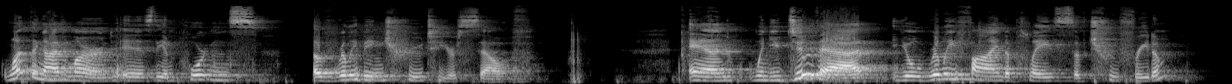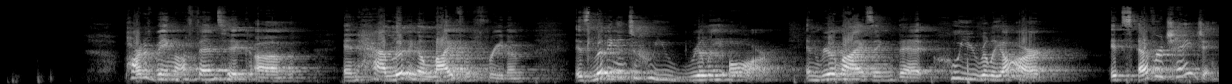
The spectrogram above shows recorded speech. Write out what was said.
one thing I've learned is the importance of really being true to yourself. And when you do that, you'll really find a place of true freedom part of being authentic um, and have, living a life of freedom is living into who you really are and realizing that who you really are, it's ever changing.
